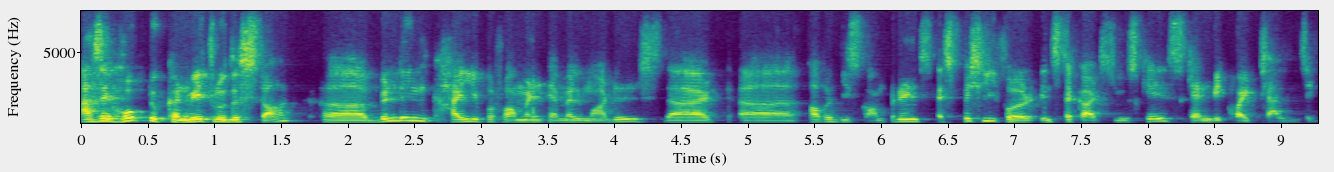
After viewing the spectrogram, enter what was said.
As I hope to convey through this talk, uh, building highly performant ML models that uh, cover these components, especially for Instacart's use case, can be quite challenging.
